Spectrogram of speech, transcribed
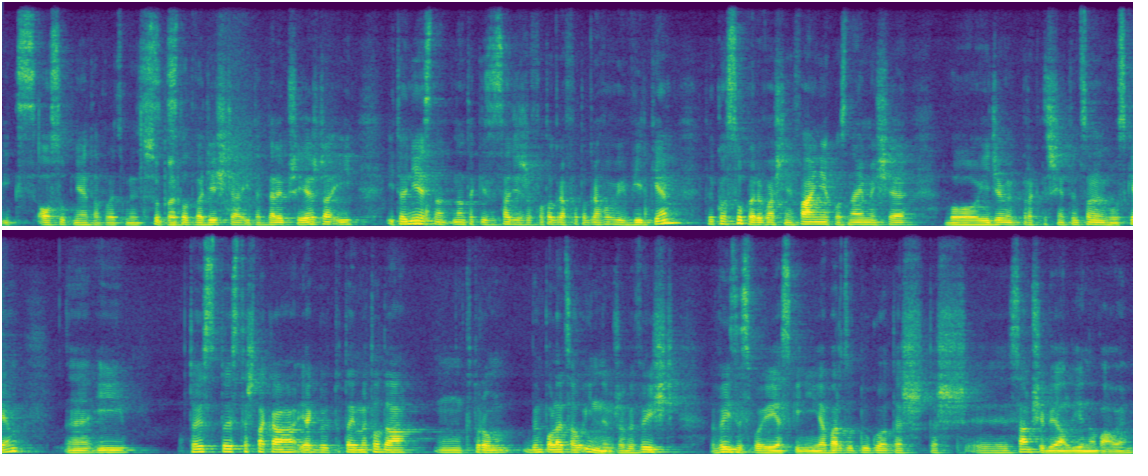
x osób, nie, to powiedzmy Super. 120 i tak dalej przyjeżdża i, i to nie jest na, na takiej zasadzie, że fotograf fotografowi wilkiem, tylko super, właśnie fajnie, poznajmy się, bo jedziemy praktycznie tym samym wózkiem e, i to jest, to jest też taka jakby tutaj metoda, mm, którą bym polecał innym, żeby wyjść wyjść ze swojej jaskini. Ja bardzo długo też, też yy, sam siebie alienowałem,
